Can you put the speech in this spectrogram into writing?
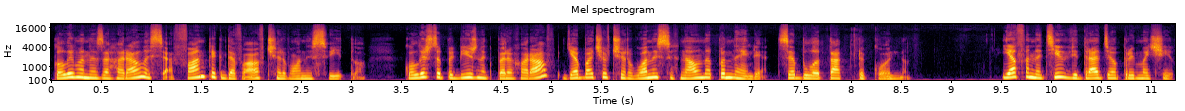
Коли вона загоралася, фантик давав червоне світло. Коли ж запобіжник перегорав, я бачив червоний сигнал на панелі. Це було так прикольно. Я фанатів від радіоприймачів.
